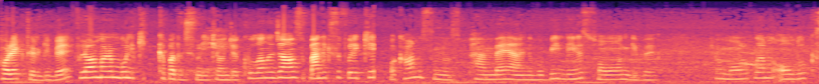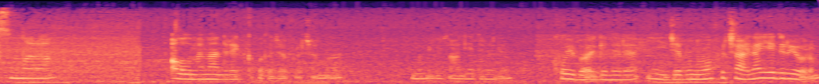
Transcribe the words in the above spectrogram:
corrector gibi. Flormar'ın bu likit kapatıcısını ilk önce kullanacağız. Bendeki 02 bakar mısınız? Pembe yani. Bu bildiğiniz somon gibi. Şöyle morluklarımın olduğu kısımlara alalım hemen direkt kapatıcı fırçamı. Bunu bir güzel yedirelim. Koyu bölgelere iyice bunu fırçayla yediriyorum.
